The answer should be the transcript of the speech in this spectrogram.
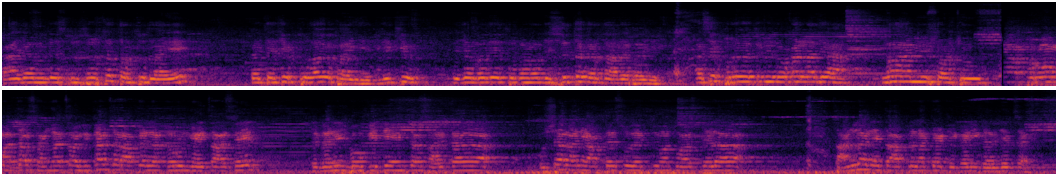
कायद्यामध्ये सुस्पष्ट तरतूद आहे तर त्याचे पुरावे पाहिजेत. लेखी त्याच्यामध्ये तुम्हाला ते सिद्ध करता आले पाहिजे. असे पुरावे तुम्ही लोकांना द्या. मग आम्ही विश्वास ठेवू पूर्व मतदारसंघाचा विकास जर आपल्याला करून घ्यायचा असेल तर गणेश भाऊ गीते यांच्यासारखा हुशार आणि अभ्यासू व्यक्तिमत्व असलेला चांगला नेता आपल्याला त्या ठिकाणी गरजेचा आहे.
